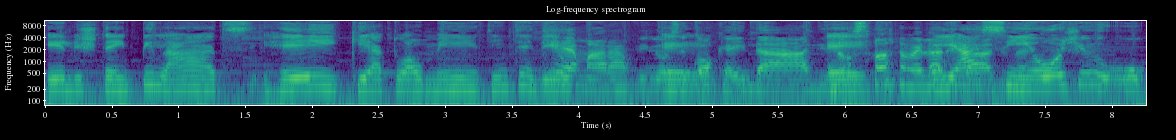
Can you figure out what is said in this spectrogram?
Eles têm pilates, reiki atualmente, entendeu? Que é maravilhoso é, em qualquer idade, é, não só na melhor e idade. E assim, né? hoje o,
